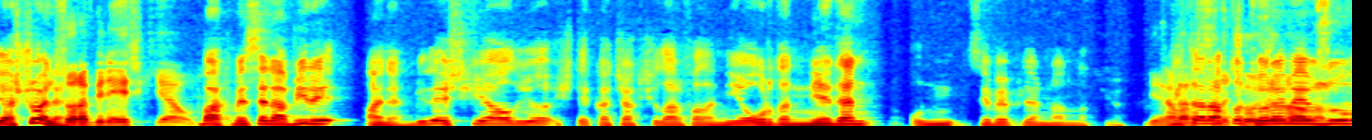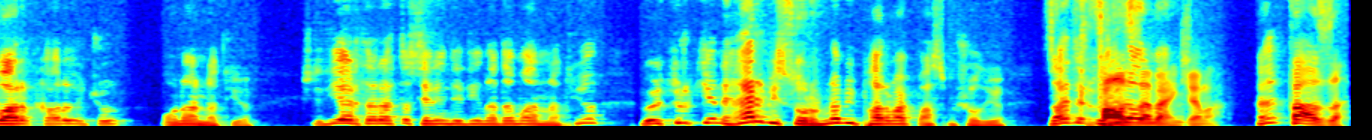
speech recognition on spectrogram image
Ya şöyle. Sonra biri eşkıya oldu. Bak mesela biri aynen biri eşkıya alıyor işte kaçakçılar falan. Niye orada neden onun sebeplerini anlatıyor. Bir karısını, tarafta çocuğunu töre mevzu alamıyor. var. Karı çocuk onu anlatıyor. İşte diğer tarafta senin dediğin adamı anlatıyor. Böyle Türkiye'nin her bir sorununa bir parmak basmış oluyor. Zaten ödül fazla bence ama. He? Fazla.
